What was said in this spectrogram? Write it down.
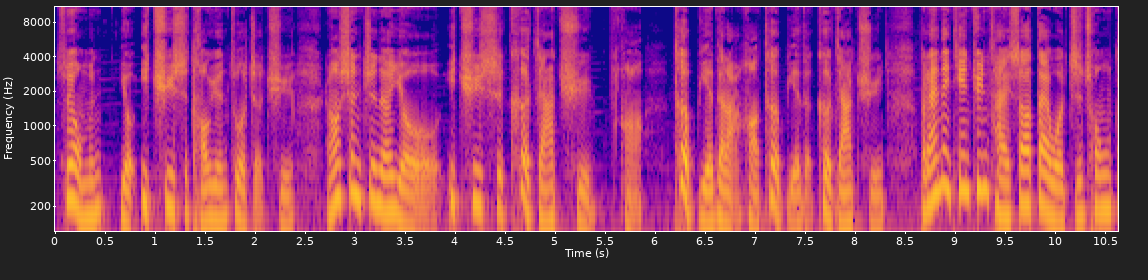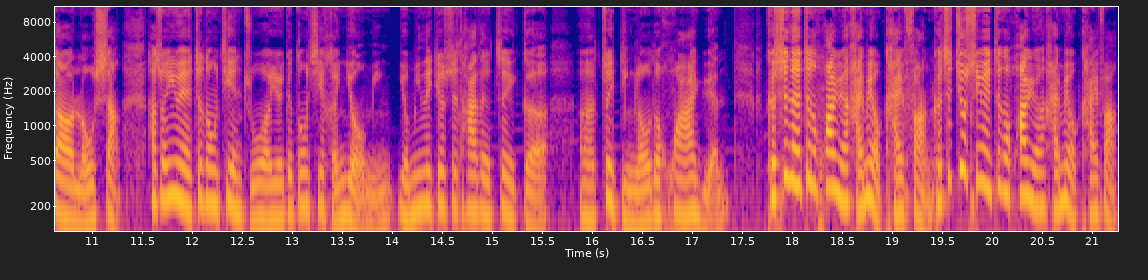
所以我们有一区是桃园作者区，然后甚至呢有一区是客家区，哈，特别的啦，哈，特别的客家区。本来那天君采是要带我直冲到楼上，他说因为这栋建筑哦有一个东西很有名，有名的就是它的这个呃最顶楼的花园。可是呢，这个花园还没有开放。可是就是因为这个花园还没有开放，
